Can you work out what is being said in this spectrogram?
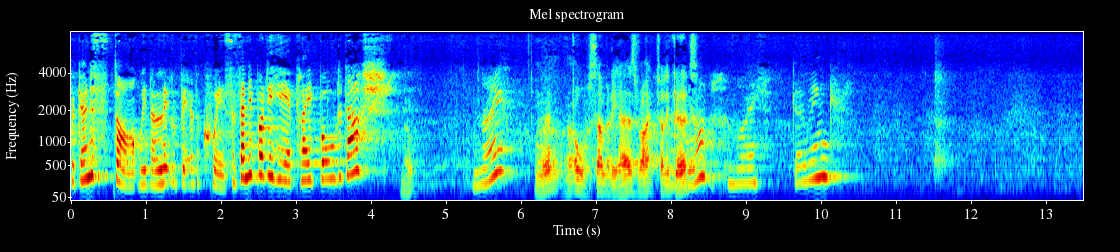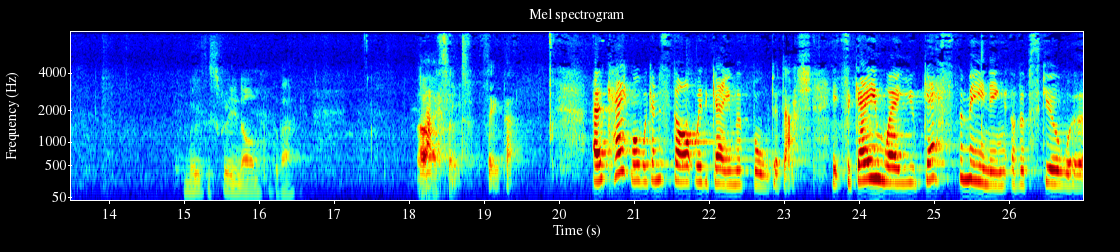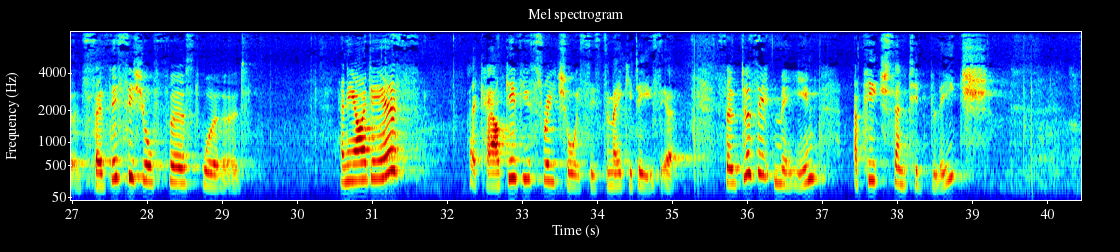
we're going to start with a little bit of a quiz. Has anybody here played Balderdash? Nope. No? Yeah. Oh, somebody has. Right, jolly good. Am I going? Move the screen on at the back. Oh, That's excellent. it. Super. Okay, well, we're going to start with a game of Balderdash. It's a game where you guess the meaning of obscure words. So, this is your first word. Any ideas? Okay, I'll give you three choices to make it easier. So, does it mean a peach scented bleach?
